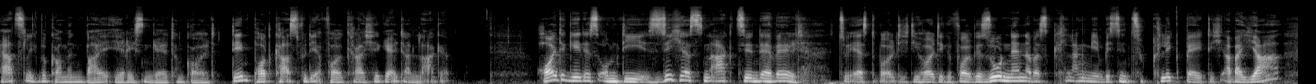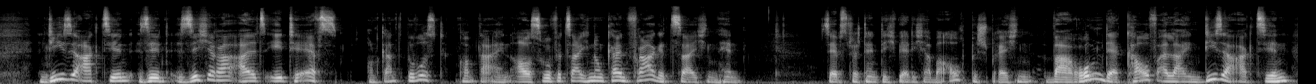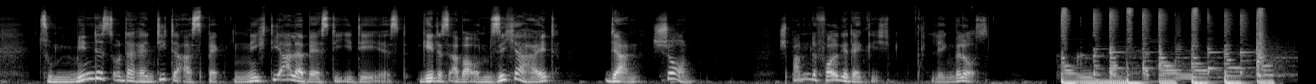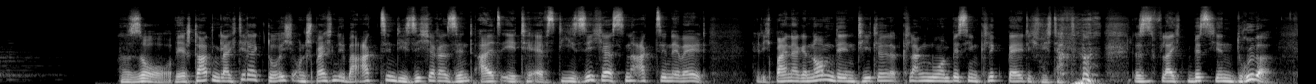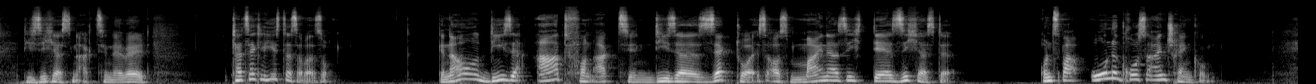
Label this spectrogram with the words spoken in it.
Herzlich willkommen bei Erichsen Geld und Gold, dem Podcast für die erfolgreiche Geldanlage. Heute geht es um die sichersten Aktien der Welt. Zuerst wollte ich die heutige Folge so nennen, aber es klang mir ein bisschen zu clickbaitig. Aber ja, diese Aktien sind sicherer als ETFs. Und ganz bewusst kommt da ein Ausrufezeichen und kein Fragezeichen hin. Selbstverständlich werde ich aber auch besprechen, warum der Kauf allein dieser Aktien zumindest unter Renditeaspekten nicht die allerbeste Idee ist. Geht es aber um Sicherheit, dann schon. Spannende Folge, denke ich. Legen wir los. So, wir starten gleich direkt durch und sprechen über Aktien, die sicherer sind als ETFs, die sichersten Aktien der Welt. Hätte ich beinahe genommen, den Titel klang nur ein bisschen clickbaitig ich dachte, das ist vielleicht ein bisschen drüber. Die sichersten Aktien der Welt. Tatsächlich ist das aber so. Genau diese Art von Aktien, dieser Sektor ist aus meiner Sicht der sicherste. Und zwar ohne große Einschränkungen.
